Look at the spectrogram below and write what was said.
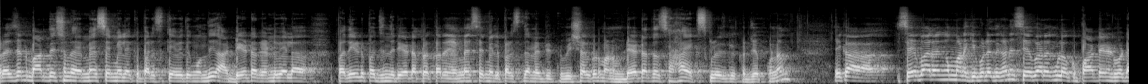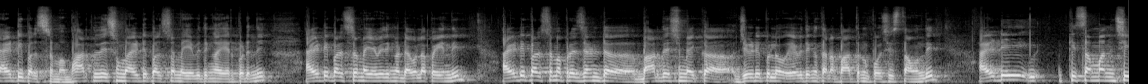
ప్రజెంట్ భారతదేశంలో ఎంఎస్ఎంఈల యొక్క పరిస్థితి ఏ విధంగా ఉంది? ఆ డేటా రెండు వేల పదిహేడు పద్దెనిమిది డేటా ప్రకారం ఎంఎస్ఎంఎల్ పరిస్థితి అనేటువంటి విషయాలు కూడా మనం డేటాతో సహా ఎక్స్క్లూజివ్గా ఇక్కడ చెప్పుకున్నాం. ఇక సేవా రంగం మనకి ఇవ్వలేదు కానీ సేవా రంగంలో ఒక పార్ట్ అయినటువంటి ఐటీ పరిశ్రమ భారతదేశంలో ఐటీ పరిశ్రమ ఏ విధంగా ఏర్పడింది? ఐటీ పరిశ్రమ ఏ విధంగా డెవలప్ అయింది? ఐటీ పరిశ్రమ ప్రజెంట్ భారతదేశం యొక్క జీడిపిలో ఏ విధంగా తన పాత్రను పోషిస్తూ ఉంది? ఐటీకి సంబంధించి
